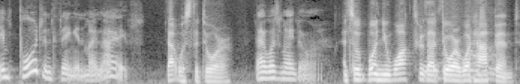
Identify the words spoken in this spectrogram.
important thing in my life. That was the door. That was my door. And so when you walked through it that door, what happened?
